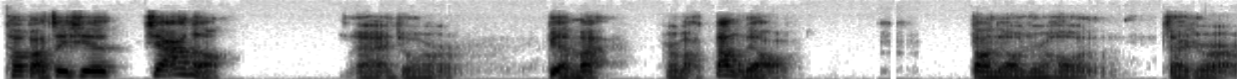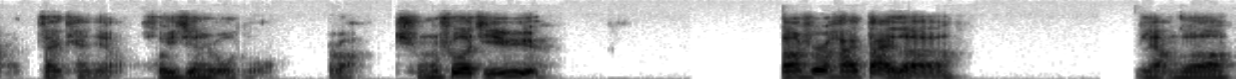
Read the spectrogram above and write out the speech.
他把这些家当，哎，就是变卖，是吧？当掉了。当掉之后，在这儿在天津挥金如土，是吧？穷奢极欲，当时还带着两个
